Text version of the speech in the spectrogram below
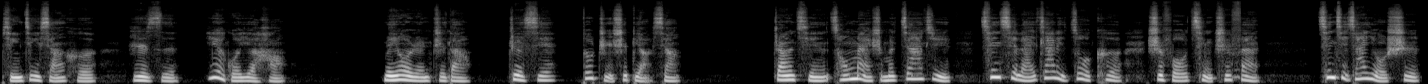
平静祥和，日子越过越好。没有人知道，这些都只是表象。张琴从买什么家具、亲戚来家里做客是否请吃饭、亲戚家有事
